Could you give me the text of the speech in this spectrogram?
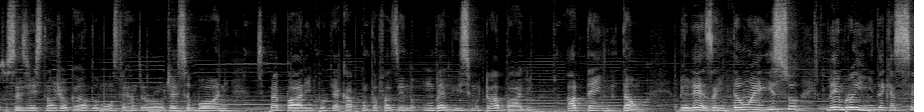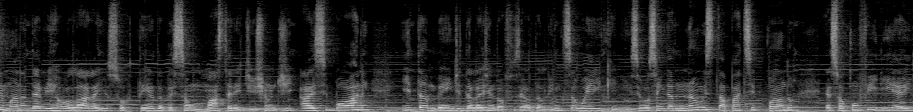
Se vocês já estão jogando Monster Hunter World Iceborne, se preparem porque a Capcom está fazendo um belíssimo trabalho até então. Beleza? Então é isso. Lembro ainda que essa semana deve rolar aí o sorteio da versão Master Edition de Iceborne e também de The Legend of Zelda Link's Awakening. Se você ainda não está participando, é só conferir aí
